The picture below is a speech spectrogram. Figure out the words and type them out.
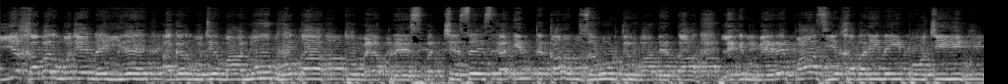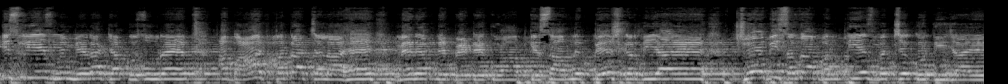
ये खबर मुझे नहीं है। अगर मुझे मालूम होता तो मैं अपने इस बच्चे से इसका इंतकाम ज़रूर दिलवा देता। लेकिन मेरे पास ये खबर ही नहीं पहुँची। इसलिए इसमें मेरा क्या कसूर है? अब आज पता चला है, मैंने अपने बेटे को आपके सामने पेश कर दिया है। जो भी सजा बनती है इस बच्चे को दी जाए।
